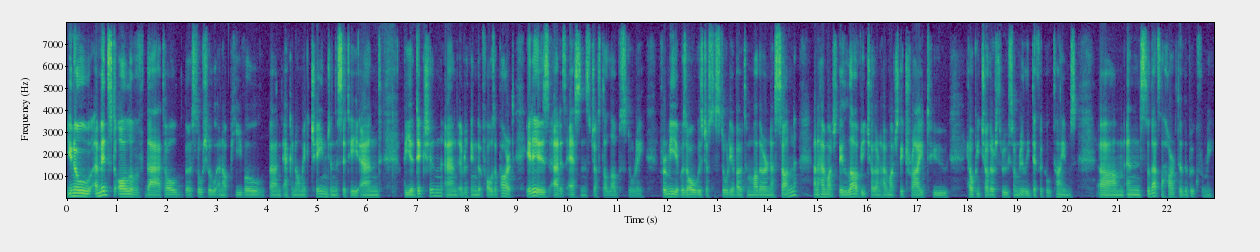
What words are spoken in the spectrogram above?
You know, amidst all of that, all the social and upheaval and economic change in the city, and the addiction and everything that falls apart, it is, at its essence, just a love story. For me, it was always just a story about a mother and a son, and how much they love each other, and how much they try to help each other through some really difficult times. Um, and so that's the heart of the book for me.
